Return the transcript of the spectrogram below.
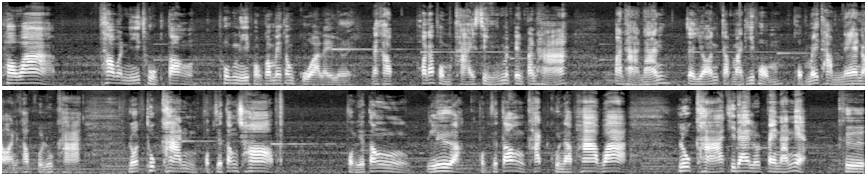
เพราะว่าถ้าวันนี้ถูกต้องพรุ่งนี้ผมก็ไม่ต้องกลัวอะไรเลยนะครับ เพราะถ้าผมขายสิ่งที่มันเป็นปัญหาปัญหานั้นจะย้อนกลับมาที่ผม ผมไม่ทำแน่นอนครับคุณลูกค้ารถทุกคันผมจะต้องชอบ ผมจะต้องเลือก ผมจะต้องคัดคุณภาพว่าลูกค้าที่ได้รถไปนั้นเนี่ยคือ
